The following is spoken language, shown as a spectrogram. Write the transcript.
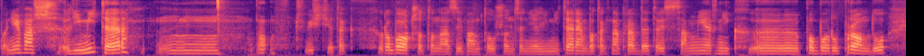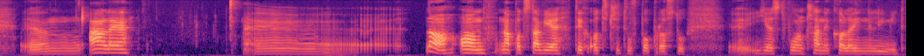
ponieważ limiter, mm, no, oczywiście tak roboczo to nazywam to urządzenie limiterem, bo tak naprawdę to jest sam miernik y, poboru prądu, ale y, no, on na podstawie tych odczytów po prostu jest włączany kolejny limit.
